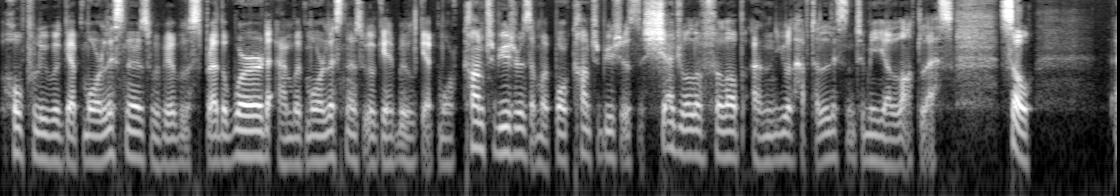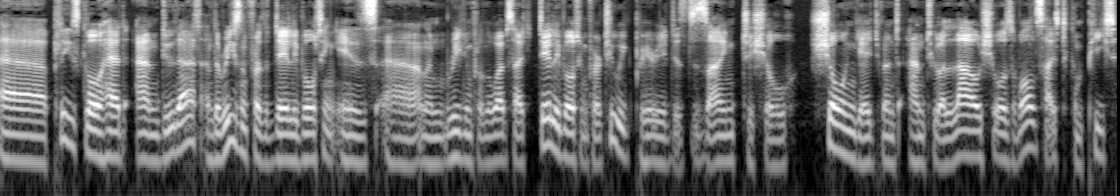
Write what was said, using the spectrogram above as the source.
hopefully we'll get more listeners we'll be able to spread the word and with more listeners we'll get we'll get more contributors and with more contributors the schedule will fill up and you'll have to listen to me a lot less so uh, please go ahead and do that. And the reason for the daily voting is, uh, and I'm reading from the website, daily voting for a two week period is designed to show show engagement and to allow shows of all sizes to compete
